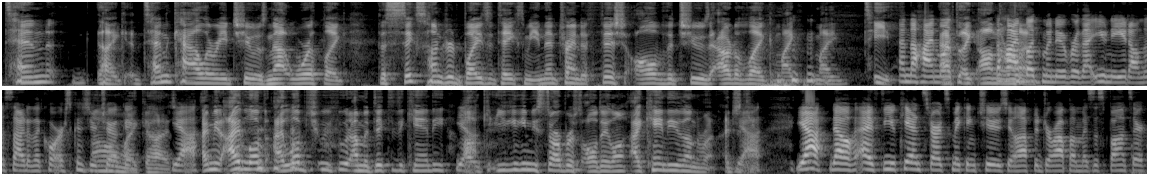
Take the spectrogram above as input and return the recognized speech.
10 like 10 calorie chew is not worth like the 600 bites it takes me and then trying to fish all of the chews out of like my my teeth and the Heimlich, after, like, the, the Heimlich maneuver that you need on the side of the course because you're oh choking. Oh my god! Yeah. I mean, I love I love chewy food. I'm addicted to candy. Yeah. I'll, you can give me Starburst all day long. I can't eat it on the run. I just yeah. can't. Yeah, no. If UCAN starts making chews, you'll have to drop them as a sponsor.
